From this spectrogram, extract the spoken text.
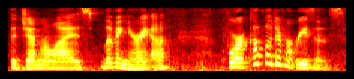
the generalized living area for a couple of different reasons.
